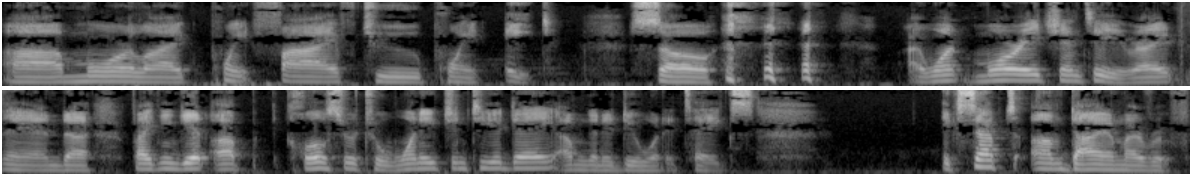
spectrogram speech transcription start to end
uh, more like 0.5 to 0.8. So I want more HNT, right? And uh, if I can get up closer to one HNT a day, I'm going to do what it takes. Except I'm dying my roof.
